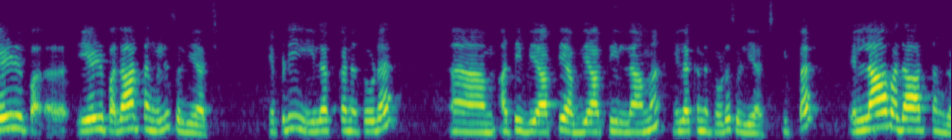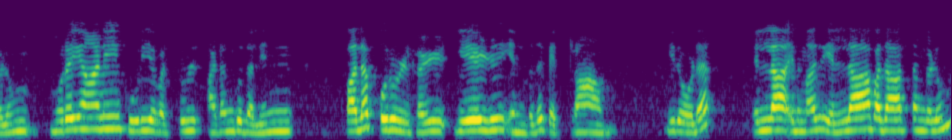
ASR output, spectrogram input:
ஏழு ப ஏழு பதார்த்தங்களும் சொல்லியாச்சு. எப்படி? இலக்கணத்தோட அதிவியாப்தி அவ்வியாப்தி இல்லாம இலக்கணத்தோட சொல்லியாச்சு. இப்ப எல்லா பதார்த்தங்களும் முறையானே கூறியவற்றுள் அடங்குதலின் பதப்பொருள்கள் ஏழு என்பது பெற்றாம். இதோட எல்லா இது மாதிரி எல்லா பதார்த்தங்களும்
